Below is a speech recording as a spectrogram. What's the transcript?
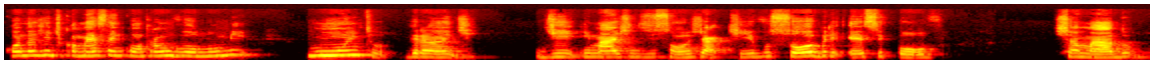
quando a gente começa a encontrar um volume muito grande de imagens e sons de arquivo sobre esse povo chamado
